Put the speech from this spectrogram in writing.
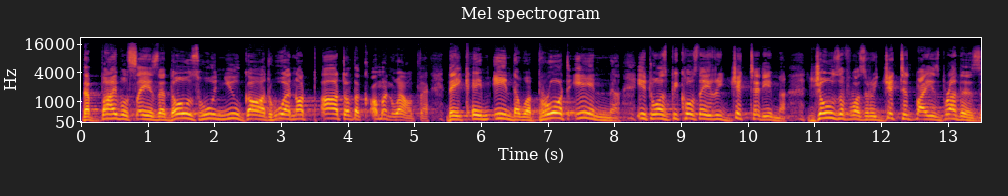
The Bible says that those who knew God, who are not part of the commonwealth, they came in, they were brought in. It was because they rejected him. Joseph was rejected by his brothers,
